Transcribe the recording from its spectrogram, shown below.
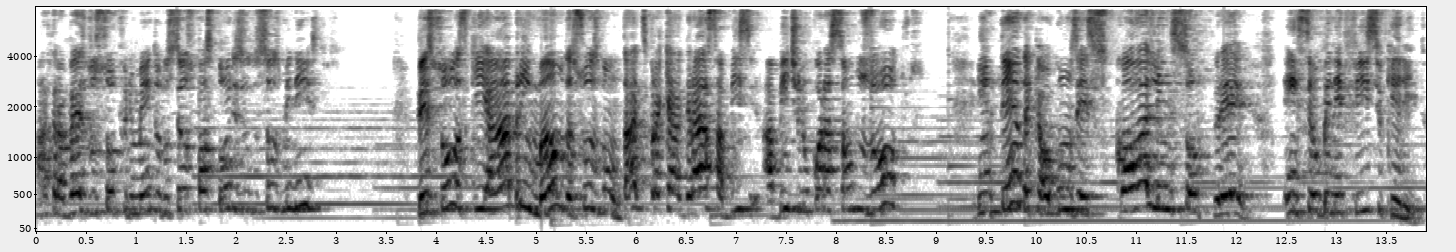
através do sofrimento dos seus pastores e dos seus ministros. Pessoas que abrem mão das suas vontades para que a graça habite, no coração dos outros. Entenda que alguns escolhem sofrer em seu benefício, querido.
